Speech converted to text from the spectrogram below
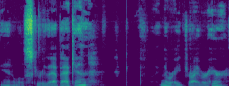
And screw that back in. Find the right driver here.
